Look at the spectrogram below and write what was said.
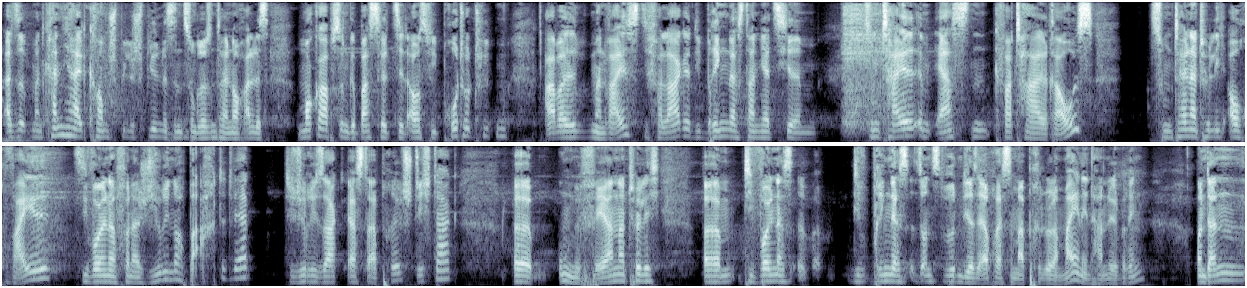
also man kann hier halt kaum Spiele spielen, das sind zum größten Teil noch alles Mockups und gebastelt, sieht aus wie Prototypen, aber man weiß, die Verlage, die bringen das dann jetzt hier im, zum Teil im ersten Quartal raus, zum Teil natürlich auch, weil sie wollen da von der Jury noch beachtet werden. Die Jury sagt 1. April, Stichtag, äh, ungefähr natürlich. Ähm, die wollen das, äh, die bringen das, sonst würden die das auch erst im April oder Mai in den Handel bringen. Und dann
